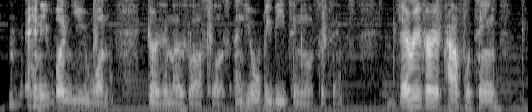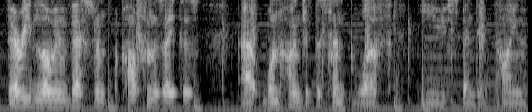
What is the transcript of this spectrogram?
anyone you want goes in those last slots, and you will be beating lots of teams. Very, very powerful team, very low investment apart from the Zetas. Uh, 100% worth you spending time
